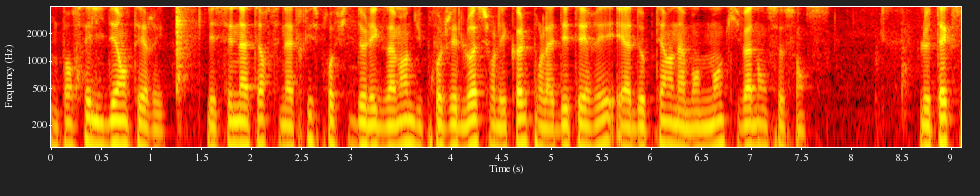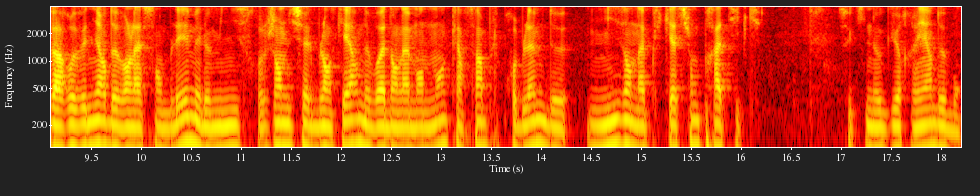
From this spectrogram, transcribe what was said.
On pensait l'idée enterrée. Les sénateurs sénatrices profitent de l'examen du projet de loi sur l'école pour la déterrer et adopter un amendement qui va dans ce sens. Le texte va revenir devant l'Assemblée, mais le ministre Jean-Michel Blanquer ne voit dans l'amendement qu'un simple problème de mise en application pratique, ce qui n'augure rien de bon.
